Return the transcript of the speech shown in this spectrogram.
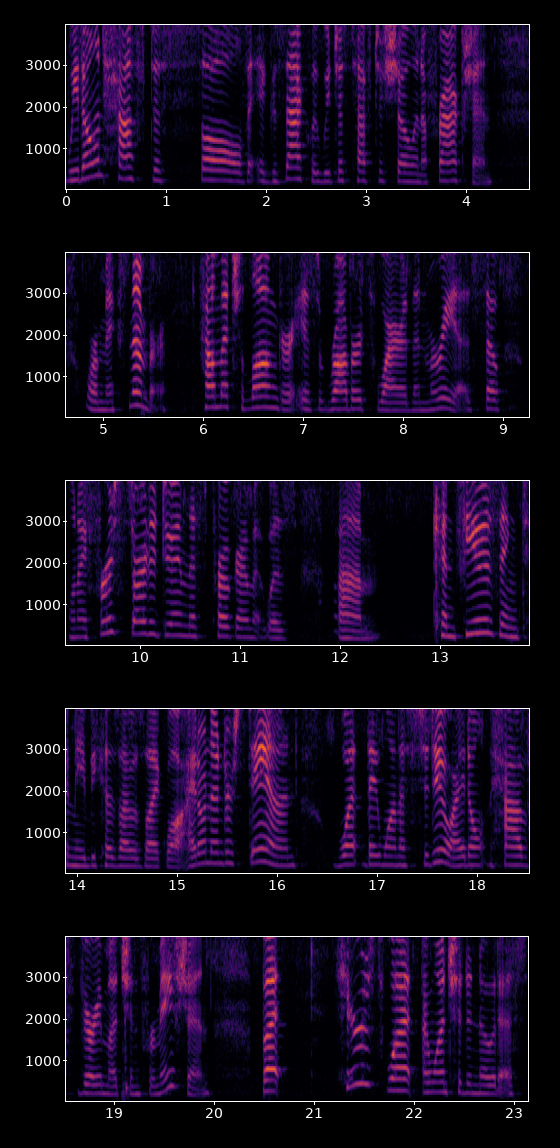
We don't have to solve exactly. We just have to show in a fraction or mixed number. How much longer is Robert's wire than Maria's? So when I first started doing this program, it was um, confusing to me because I was like, well, I don't understand what they want us to do. I don't have very much information. But here's what I want you to notice.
